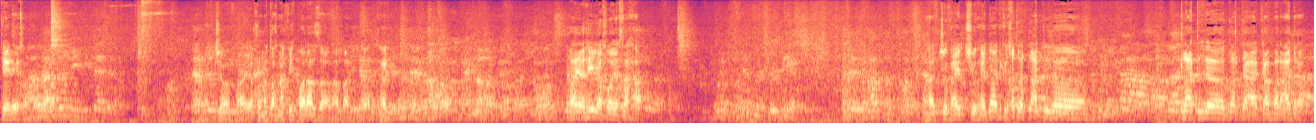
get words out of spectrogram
تاريخ ها. شوف هاي اخونا طحنا فيه بارازار الله يبارك هاي هاي هي يا خويا صحة. هاك تشوف عائلة الشهداء ديك الخطرة طلعت طلعت الدار تاع كعبة عذراء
